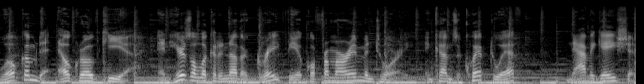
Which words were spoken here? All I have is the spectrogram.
Welcome to Elk Grove Kia, and here's a look at another great vehicle from our inventory and comes equipped with navigation,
